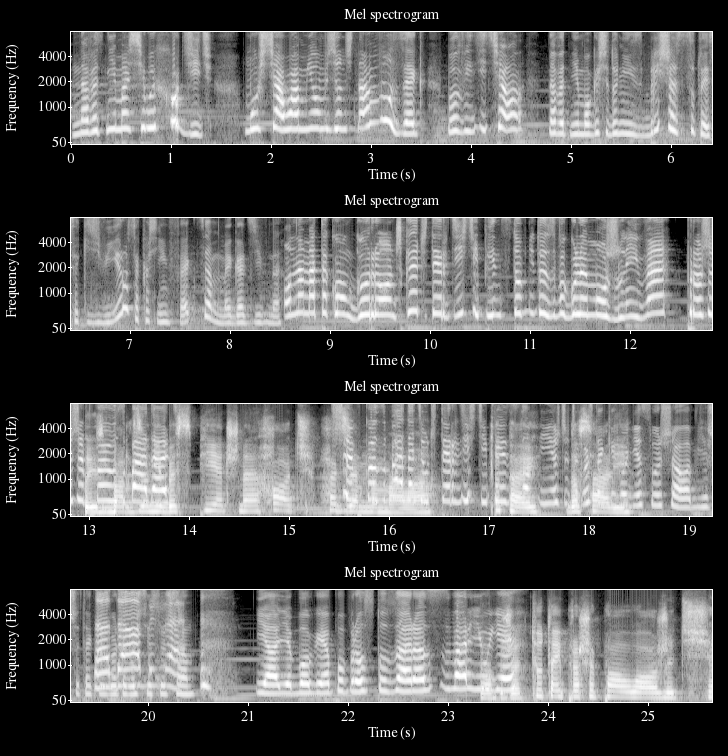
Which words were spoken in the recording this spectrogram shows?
Nawet nie ma siły chodzić. Musiałam ją wziąć na wózek, bo widzicie, on... Nawet nie mogę się do niej zbliżać. Co to jest, jakiś wirus, jakaś infekcja? Mega dziwne. Ona ma taką gorączkę, 45 stopni, to jest w ogóle możliwe? Proszę To szybko jest ją bardzo zbadać. niebezpieczne. Chodź, chodź ze Szybko mną, zbadać mała. o 45 Tutaj, stopni. Jeszcze do czegoś sali. takiego nie słyszałam. Jeszcze takiego czegoś nie słyszałam. Ja nie mogę, ja po prostu zaraz zwariuję. Dobrze, tutaj proszę położyć się.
